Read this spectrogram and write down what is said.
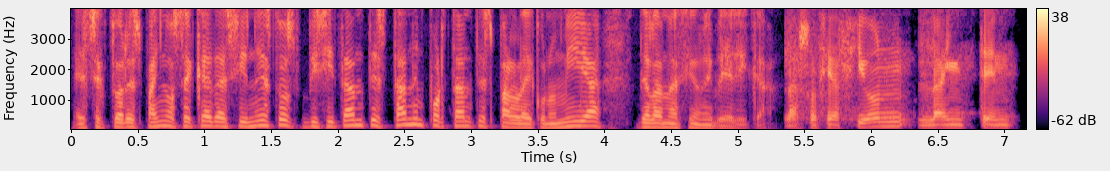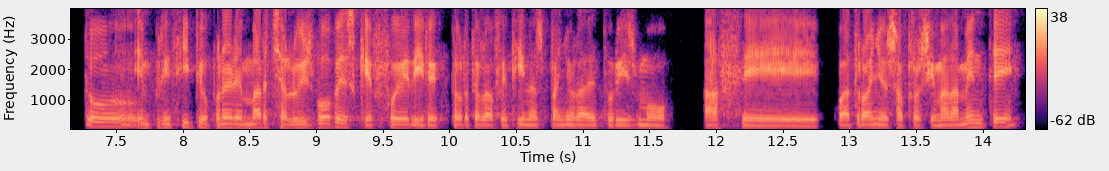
el sector español se queda sin estos visitantes tan importantes para la economía de la nación ibérica. La asociación la intentó en principio poner en marcha Luis Bobes, que fue director de la Oficina Española de Turismo hace cuatro años aproximadamente,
